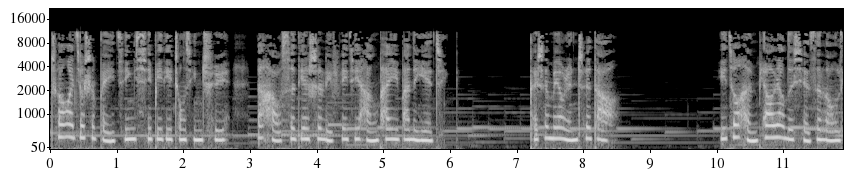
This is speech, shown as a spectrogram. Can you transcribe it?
窗外就是北京 CBD 中心区那好似电视里飞机航拍一般的夜景。可是没有人知道，一座很漂亮的写字楼里，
